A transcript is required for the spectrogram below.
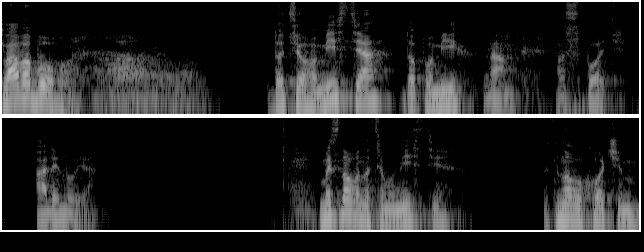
Слава Богу! До цього місця допоміг нам Господь. Алілуя! Ми знову на цьому місці, знову хочемо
